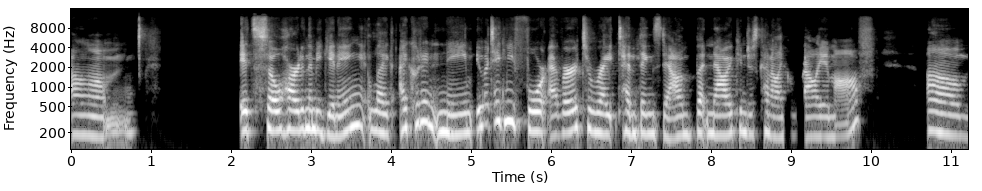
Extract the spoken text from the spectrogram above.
Um it's so hard in the beginning. Like I couldn't name it would take me forever to write 10 things down, but now I can just kind of like rally them off. Um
